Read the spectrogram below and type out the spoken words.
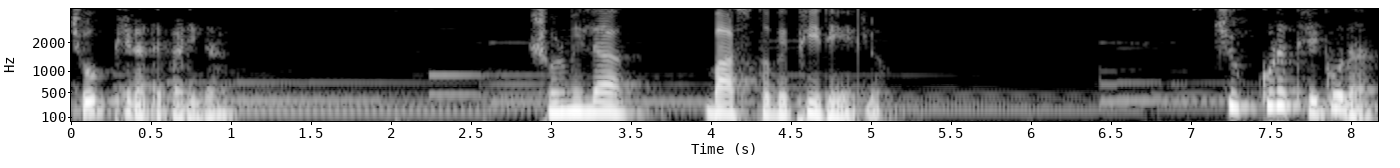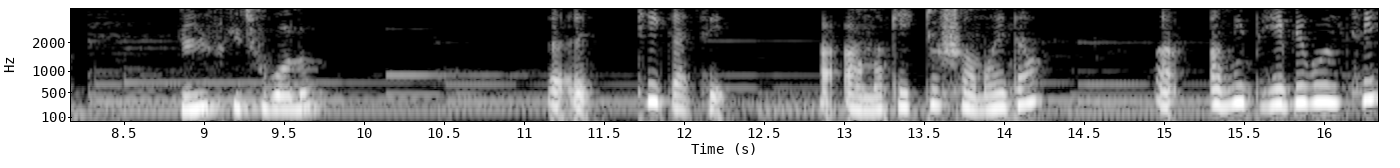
চোখ ফেরাতে পারি না। শর্মিলা বাস্তবে ফিরে এলো। চুপ করে থেকো না। প্লিজ কিছু বলো। ঠিক আছে। আমাকে একটু সময় দাও। আমি ভেবে বলছি।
